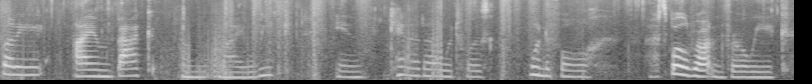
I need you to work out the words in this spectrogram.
everybody! I am back from my week in Canada, which was wonderful. I got spoiled rotten for a week.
